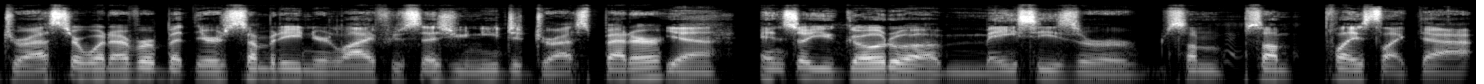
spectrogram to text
dress or whatever. But there's somebody in your life who says you need to dress better. Yeah. and so you go to a Macy's or some some place like that.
